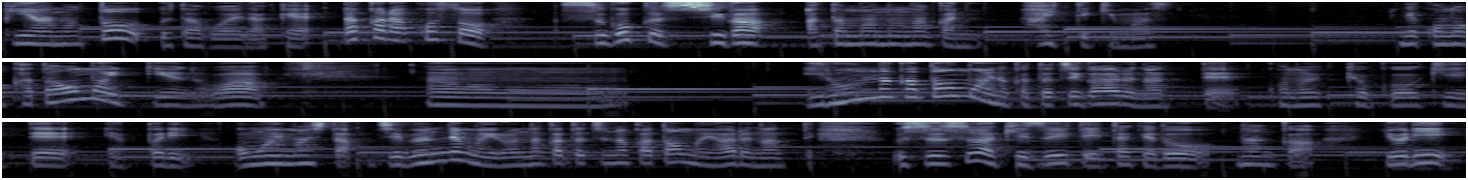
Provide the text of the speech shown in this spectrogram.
ピアノと歌声だけ。だからこそすごく詩が頭の中に入ってきます。でこの片思いっていうのはあのー、いろんな片思いの形があるなってこの曲を聴いてやっぱり思いました。自分でもいろんな形の片思いあるなってうすうすは気づいていたけどなんかより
